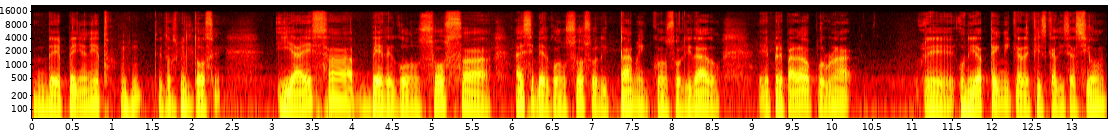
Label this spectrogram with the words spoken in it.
de Peña Nieto de 2012 y a esa vergonzosa, a ese vergonzoso dictamen consolidado eh, preparado por una eh, unidad técnica de fiscalización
